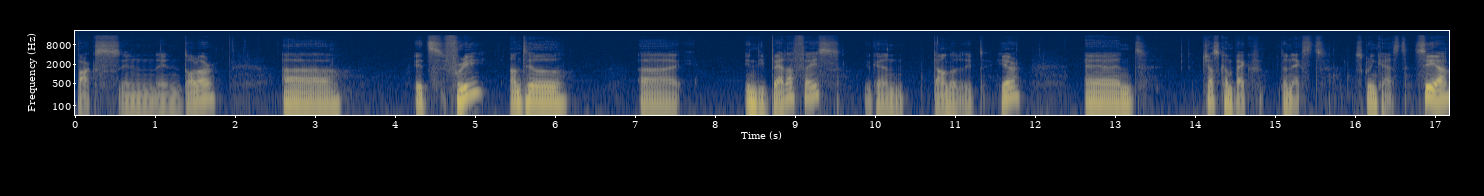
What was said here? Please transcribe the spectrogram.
bucks in, in dollar. Uh, it's free until uh, in the beta phase. You can download it here and just come back the next screencast. See ya!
